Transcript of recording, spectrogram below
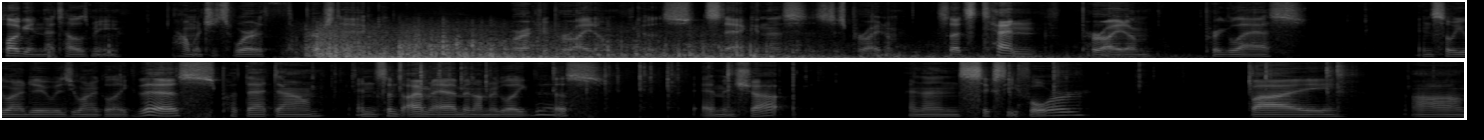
plugin that tells me how much it's worth per stack, or actually per item, because stacking this is just per item. So that's 10 per item per glass. And so what you want to do is you want to go like this, put that down, and since I'm an admin, I'm going to go like this, admin shop, and then 64 by um,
